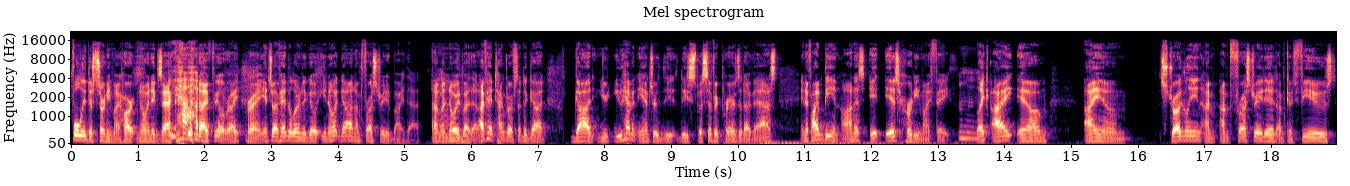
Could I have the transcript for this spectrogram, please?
fully discerning my heart, knowing exactly Yeah. what I feel, right? Right. And so I've had to learn to go, you know what, God, I'm frustrated by that. I'm annoyed by mm-hmm. that. I've had times where I've said to God, God, you, you haven't answered the, these specific prayers that I've asked. And if I'm being honest, it is hurting my faith. Mm-hmm. Like I am, I am struggling. I'm, I'm frustrated. I'm confused.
